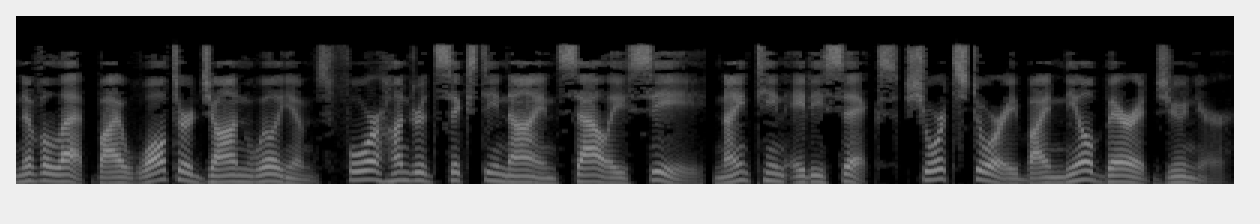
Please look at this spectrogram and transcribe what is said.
novelette by Walter John Williams 469 Sally C 1986 short story by Neal Barrett, Jr.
